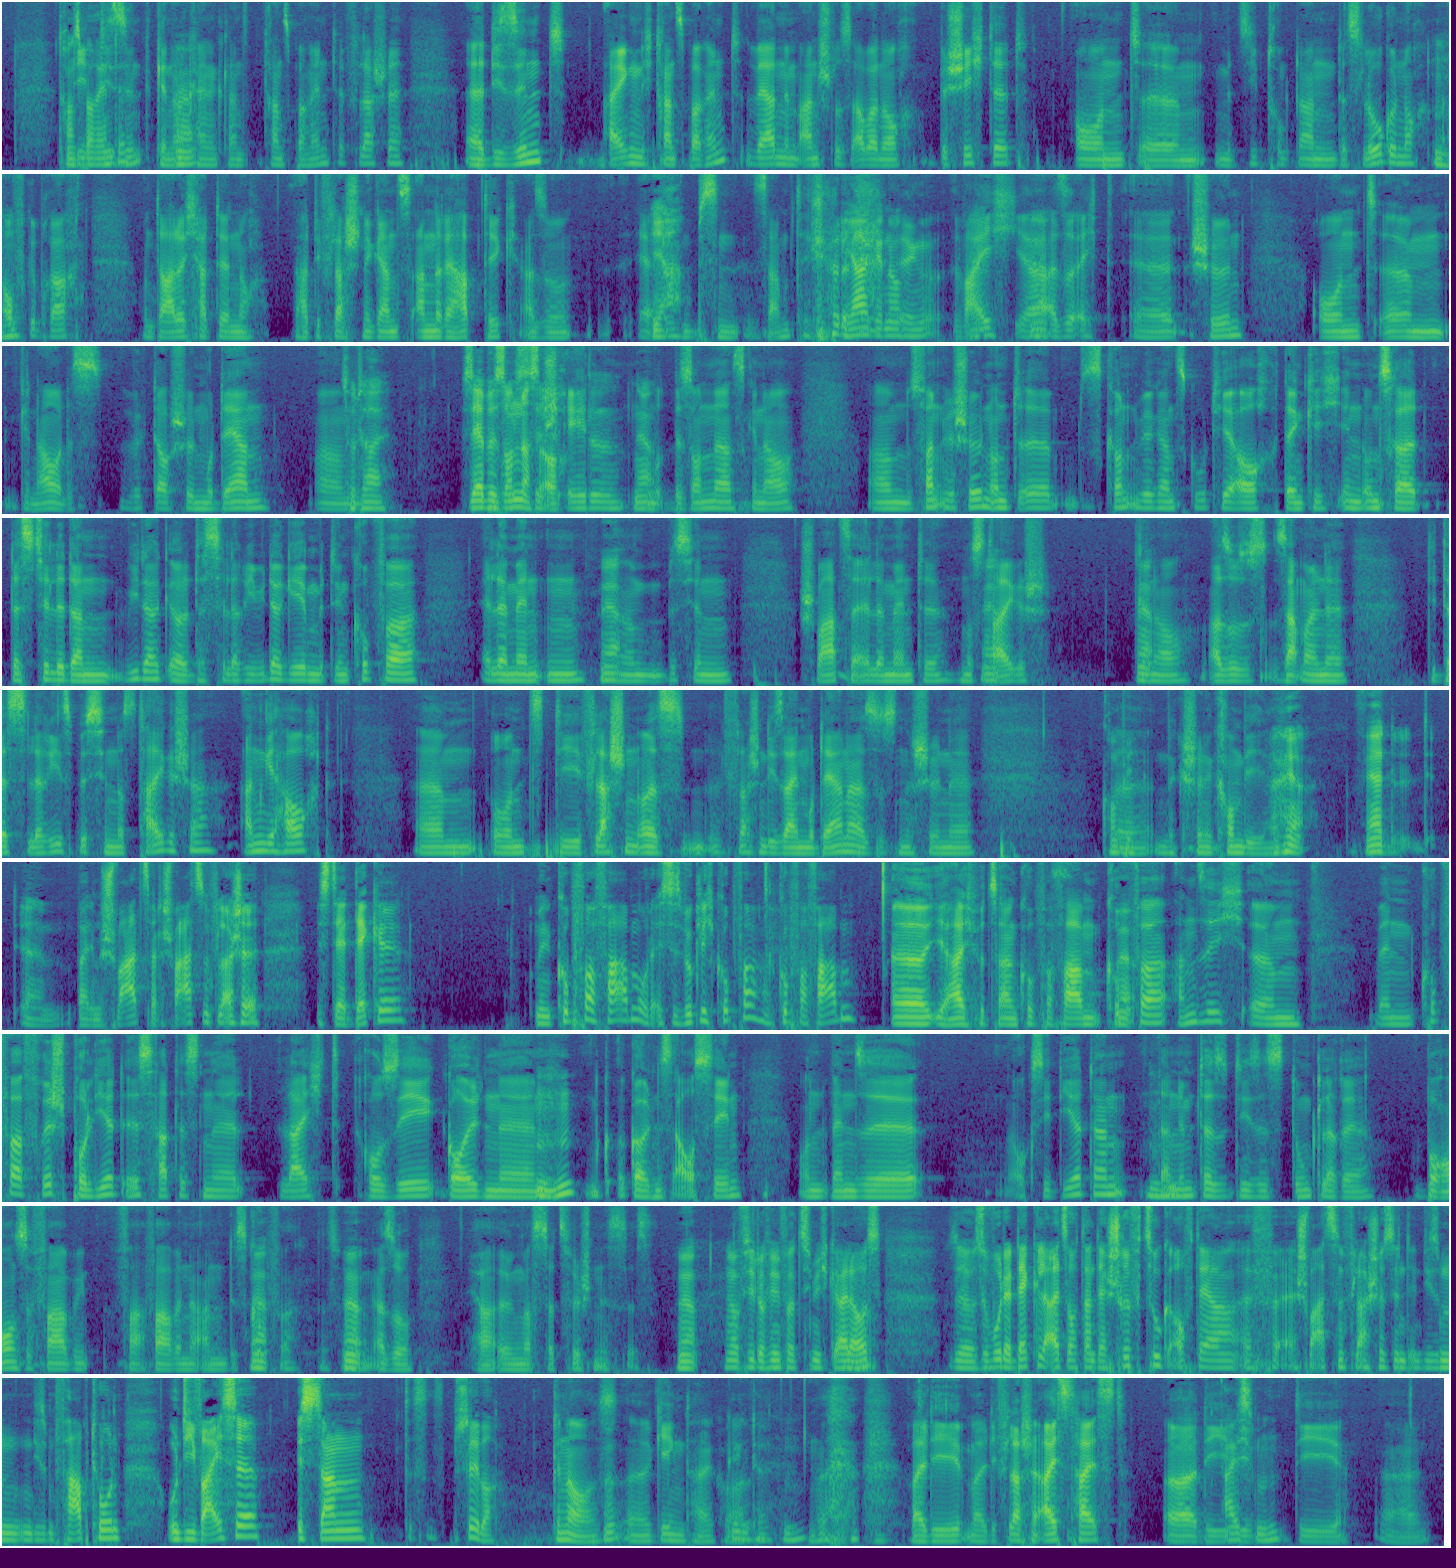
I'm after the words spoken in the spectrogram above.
Transparente. Die, die sind, genau, Ja. keine transparente Flasche. Äh, die sind eigentlich transparent, werden im Anschluss aber noch beschichtet und ähm, mit Siebdruck dann das Logo noch Mhm. aufgebracht. Und dadurch hat der noch, hat die Flasche eine ganz andere Haptik, also eher Ja. ein bisschen samtig oder Ja, genau. weich, ja, Ja. also echt äh, schön. Und ähm, genau, das wirkt auch schön modern. Ähm, Total. Sehr besonders auch. edel, besonders, genau. Ähm, das fanden wir schön und äh, das konnten wir ganz gut hier auch, denke ich, in unserer Destille dann wieder, äh, Destillerie wiedergeben mit den Kupferelementen, Ja. ähm, ein bisschen schwarze Elemente, nostalgisch. Ja. Genau. Also sag mal, eine, die Destillerie ist ein bisschen nostalgischer angehaucht. Ähm, und die Flaschen, oder das Flaschendesign moderner, also es ist eine schöne Kombi. Äh, eine schöne Kombi. Ja. Ja. ja ähm, bei, dem Schwarz, bei der schwarzen Flasche ist der Deckel mit Kupferfarben oder ist es wirklich Kupfer? Kupferfarben? Äh, ja, ich würde sagen Kupferfarben. Kupfer an sich, ähm, wenn Kupfer frisch poliert ist, hat es eine leicht rosé-goldene, Mhm. goldenes Aussehen. Und wenn sie oxidiert dann, dann Mhm. nimmt er so dieses dunklere Bronzefarbene an, das Ja. Kupfer. Deswegen, Also, ja, irgendwas dazwischen ist es. Ja. ja. Sieht auf jeden Fall ziemlich geil Ja. aus. So, sowohl der Deckel als auch dann der Schriftzug auf der äh, äh, schwarzen Flasche sind in diesem, in diesem Farbton. Und die weiße ist dann Das ist Silber. genau das äh, Gegenteil quasi. Gegenteil. Mhm. Weil die, weil die Flasche Eist heißt. Äh, die, Eist, die, mhm. die, äh,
